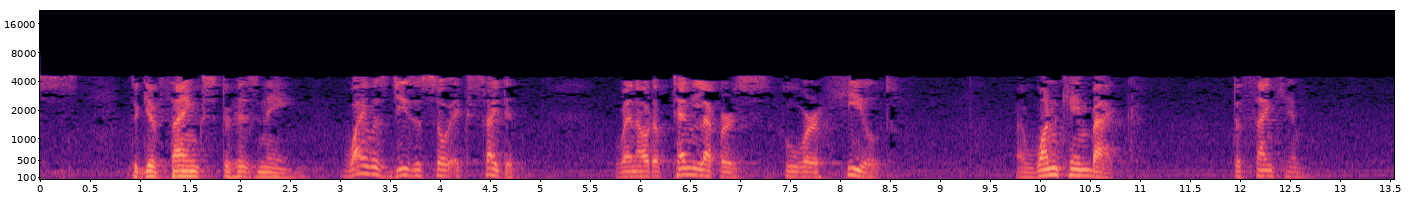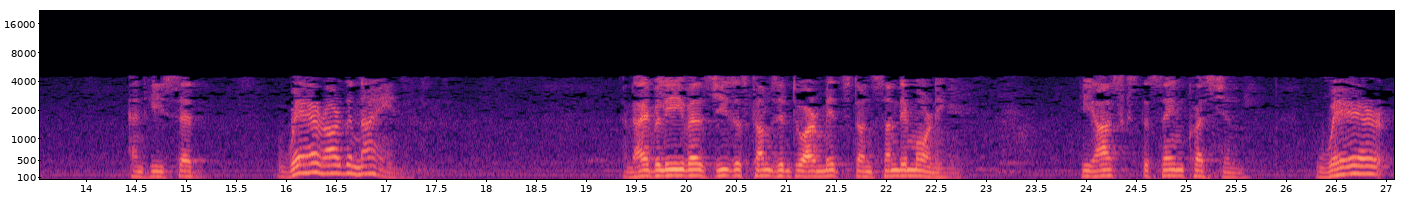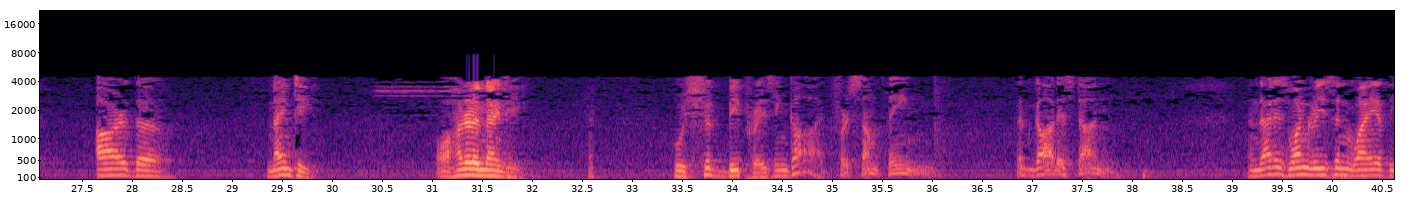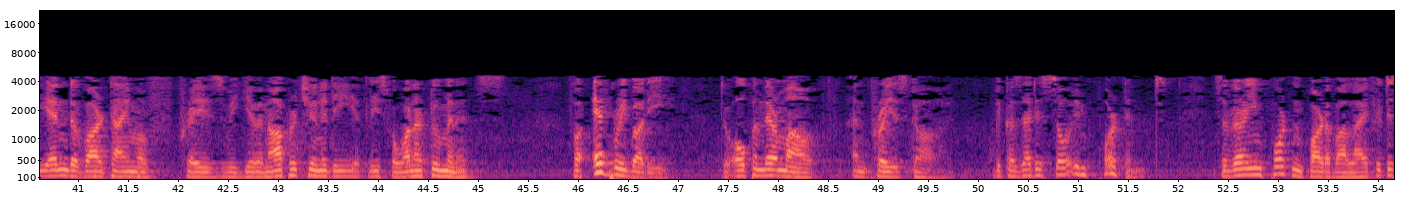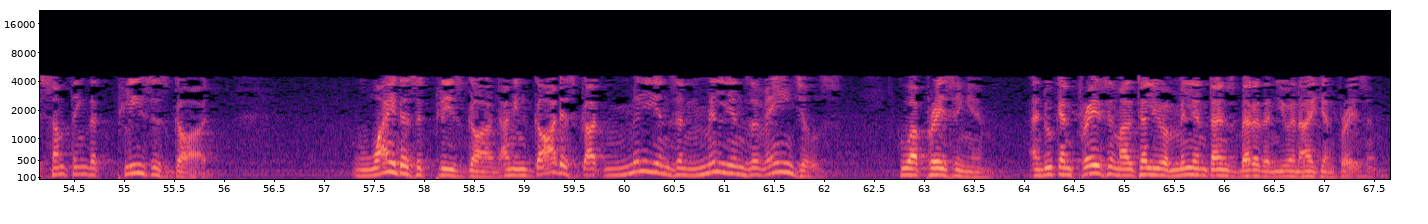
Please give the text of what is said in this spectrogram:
to give thanks to his name. Why was Jesus so excited when out of ten lepers who were healed, uh, one came back to thank him? And he said, Where are the nine? And I believe as Jesus comes into our midst on Sunday morning, he asks the same question Where are the 90 or 190 who should be praising God for something that God has done? And that is one reason why at the end of our time of praise we give an opportunity, at least for one or two minutes, for everybody to open their mouth and praise God. Because that is so important. It's a very important part of our life. It is something that pleases God. Why does it please God? I mean, God has got millions and millions of angels who are praising Him. And who can praise Him, I'll tell you, a million times better than you and I can praise Him.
